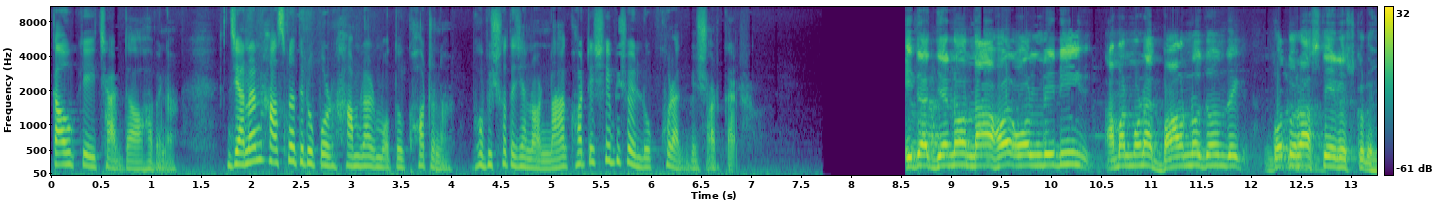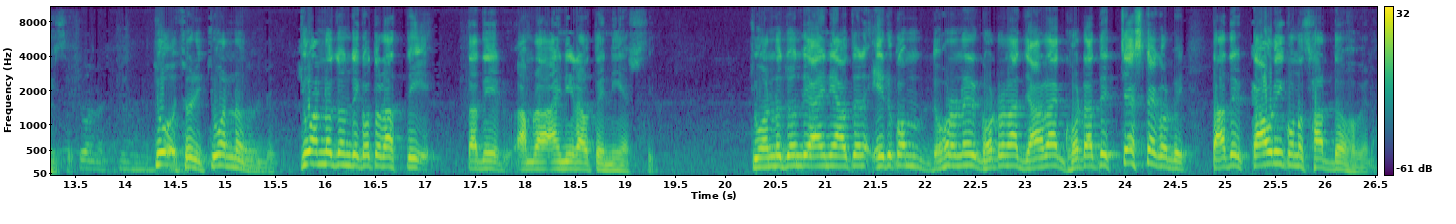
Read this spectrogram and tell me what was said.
কাউকেই ছাড় দেওয়া হবে না। জানান হাসনাতের উপর হামলার মতো ঘটনা। ভবিষ্যতে যেন না ঘটে, সে বিষয়ে লক্ষ্য রাখবে সরকার। এটা যেন না হয় অলরেডি আমার মনে হয় বাউন্ন জন গত রাষ্ট্রে অ্যারেস্ট করা হয়েছে। সরি চুয়ান্ন জন চুয়ান্ন জন যে গত রাত্রে তাদের আমরা আইনের আওতায় নিয়ে আসছি। চুয়ান্ন জন যে আইনের আওতায় এরকম ধরনের ঘটনা যারা ঘটাতে চেষ্টা করবে তাদের কাউরই কোনো ছাড় দেওয়া হবে না।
